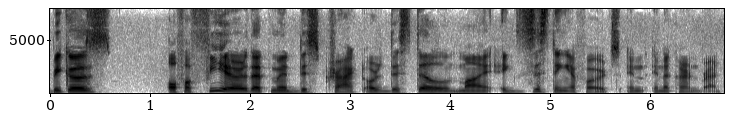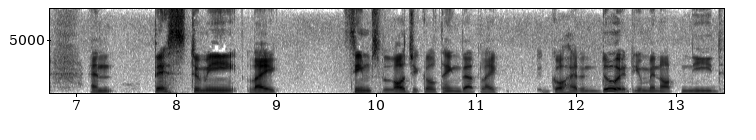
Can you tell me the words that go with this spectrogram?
because of a fear that may distract or distill my existing efforts in, in the current brand. And this to me like seems logical thing that like go ahead and do it. You may not need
